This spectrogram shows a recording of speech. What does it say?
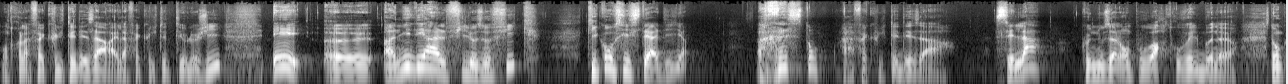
entre la faculté des arts et la faculté de théologie, et un idéal philosophique qui consistait à dire restons à la faculté des arts. C'est là que nous allons pouvoir trouver le bonheur. Donc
